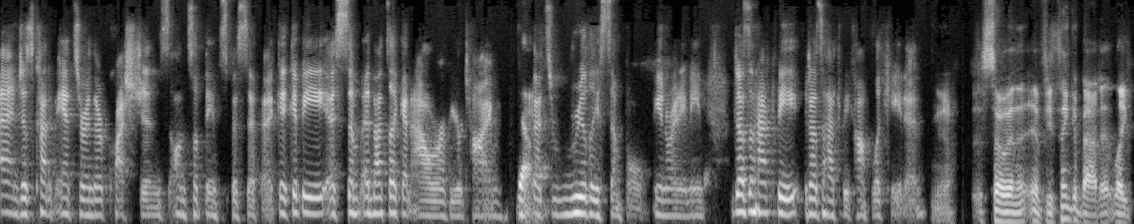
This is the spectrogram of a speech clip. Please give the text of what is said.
and just kind of answering their questions on something specific. It could be as simple, and that's like an hour of your time. Yeah. That's really simple. You know what I mean? It doesn't have to be, it doesn't have to be complicated. Yeah. So, and if you think about it, like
